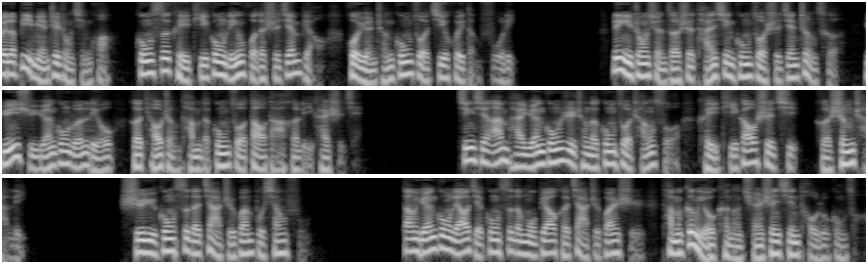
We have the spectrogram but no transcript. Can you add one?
为了避免这种情况，公司可以提供灵活的时间表或远程工作机会等福利。另一种选择是弹性工作时间政策，允许员工轮流和调整他们的工作到达和离开时间。精心安排员工日程的工作场所可以提高士气和生产力。使与公司的价值观不相符。当员工了解公司的目标和价值观时，他们更有可能全身心投入工作。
